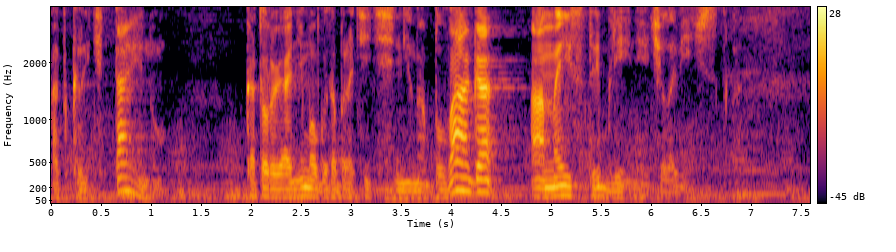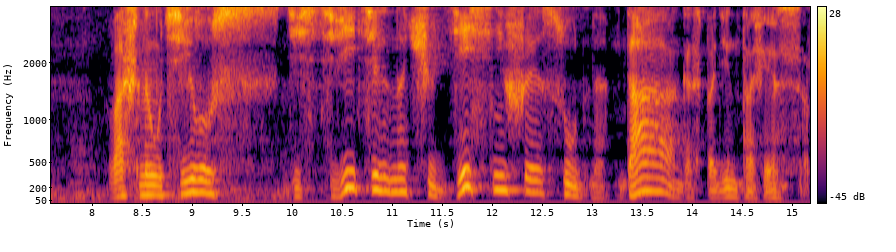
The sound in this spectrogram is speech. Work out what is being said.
открыть тайну, которую они могут обратить не на благо, а на истребление человечества. Ваш Наутилус действительно чудеснейшее судно. Да, господин профессор,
